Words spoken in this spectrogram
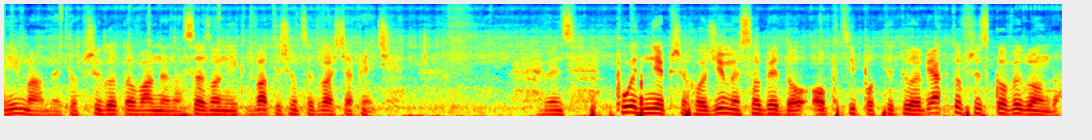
I mamy to przygotowane na sezonik 2025. Więc płynnie przechodzimy sobie do opcji pod tytułem jak to wszystko wygląda.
